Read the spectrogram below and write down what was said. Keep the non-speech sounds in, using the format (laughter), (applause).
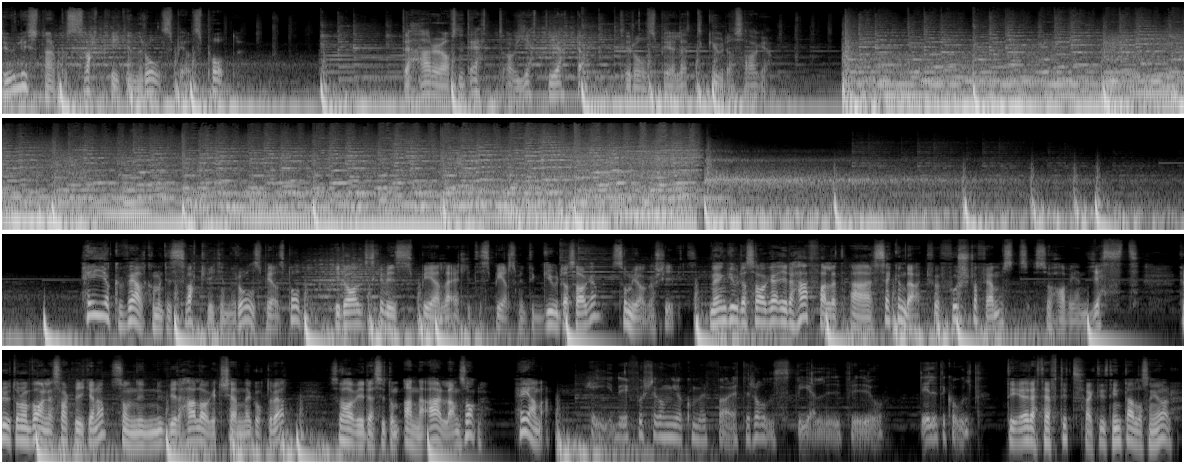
Du lyssnar på Svartviken rollspelspodd. Det här är avsnitt ett av Jättehjärta till rollspelet Gudasaga. Hej och välkommen till Svartviken rollspelspodd. Idag ska vi spela ett litet spel som heter Gudasaga, som jag har skrivit. Men Gudasaga i det här fallet är sekundärt, för först och främst så har vi en gäst. Förutom de vanliga svartvikarna, som ni vid det här laget känner gott och väl, så har vi dessutom Anna Erlandsson. Hej Anna! Hej, det är första gången jag kommer för ett rollspel i Prio. Det är lite coolt. Det är rätt häftigt faktiskt, det är inte alla som gör.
